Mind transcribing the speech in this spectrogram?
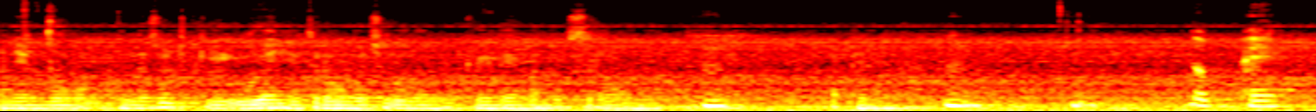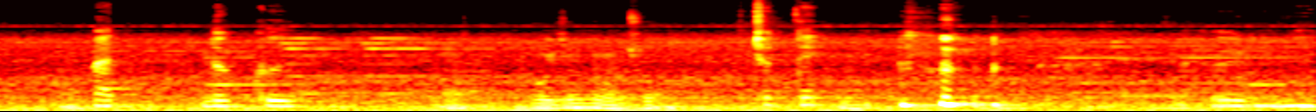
아니 뭐 근데 솔직히 우연히 들어보면 저거는 굉장히 만족스러운 응. 카페입니다 응. 너배 맛 넣고 뭐이 정도면 좋아. 좋대. 우리는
